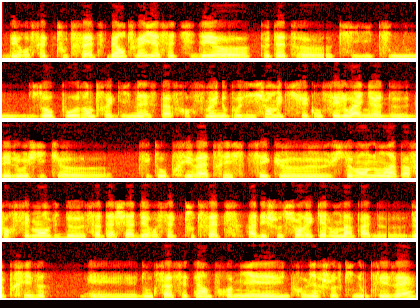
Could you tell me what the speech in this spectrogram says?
des recettes toutes faites. Mais en tout cas, il y a cette idée peut-être qui, qui, nous oppose, entre guillemets, c'est pas forcément une opposition, mais qui fait qu'on s'éloigne de, des logiques plutôt privatrice, c'est que justement nous on n'a pas forcément envie de s'attacher à des recettes toutes faites, à des choses sur lesquelles on n'a pas de, prise. Et donc ça, c'était une première chose qui nous plaisait.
